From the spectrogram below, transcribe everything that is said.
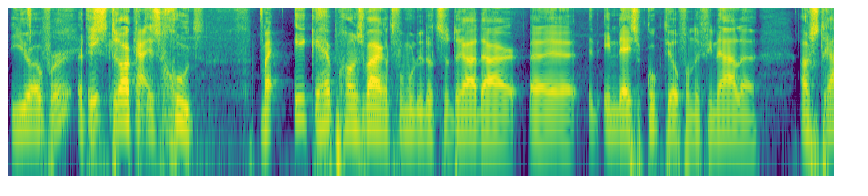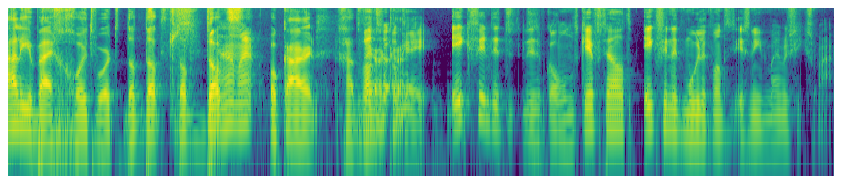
hierover. Het is Ik- strak, kijk. het is goed. Maar ik heb gewoon zwaar het vermoeden dat zodra daar eh, in deze cocktail van de finale Australië bij gegooid wordt, dat dat, dat, dat Ja, maar- elkaar gaat werken. Oké, ik vind dit, dit heb ik al honderd keer verteld, ik vind het moeilijk, want het is niet mijn muzieksmaak.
